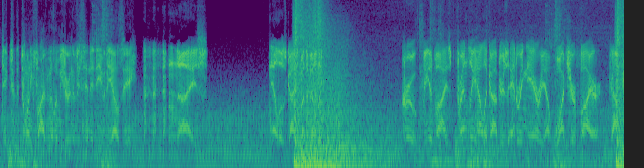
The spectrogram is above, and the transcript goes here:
stick to the 25 millimeter in the vicinity of the LZ. nice. Nail those guys by the building. Crew, be advised. Friendly helicopters entering the area. Watch your fire. Copy.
